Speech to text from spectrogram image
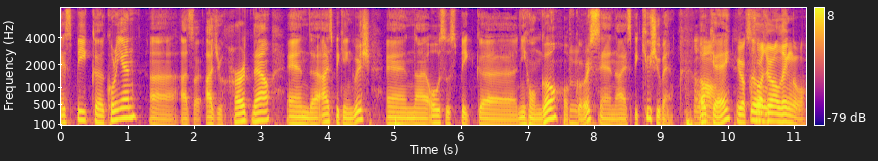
I speak uh, Korean, uh, as, as you heard now, and uh, I speak English, and I also speak uh, Nihongo, of mm. course, and I speak Kyushu Ben. Wow. Okay. You're so, lingual.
